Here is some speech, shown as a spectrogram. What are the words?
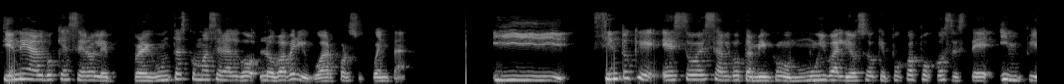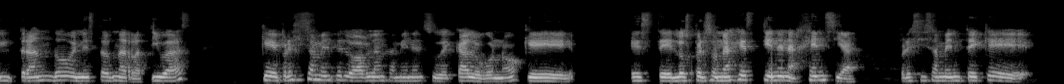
tiene algo que hacer o le preguntas cómo hacer algo, lo va a averiguar por su cuenta. Y siento que eso es algo también como muy valioso, que poco a poco se esté infiltrando en estas narrativas, que precisamente lo hablan también en su decálogo, ¿no? Que este, los personajes tienen agencia, precisamente que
